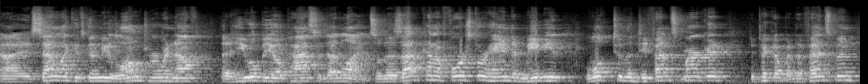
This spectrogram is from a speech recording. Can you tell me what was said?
uh, it sounds like it's going to be long term enough that he will be out past the deadline. So does that kind of force their hand to maybe look to the defense market to pick up a defenseman?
